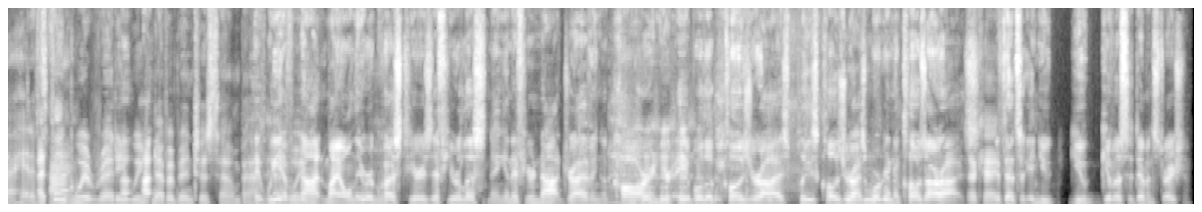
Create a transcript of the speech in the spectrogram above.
ahead of I time think we're ready. Uh, We've I- never been to a sound bath. We have we? not. My only request here is if you're listening and if you're not driving a car and you're able to close your eyes, please close your eyes. We're going to close our eyes. Okay. If that's okay. And you, you give us a demonstration.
